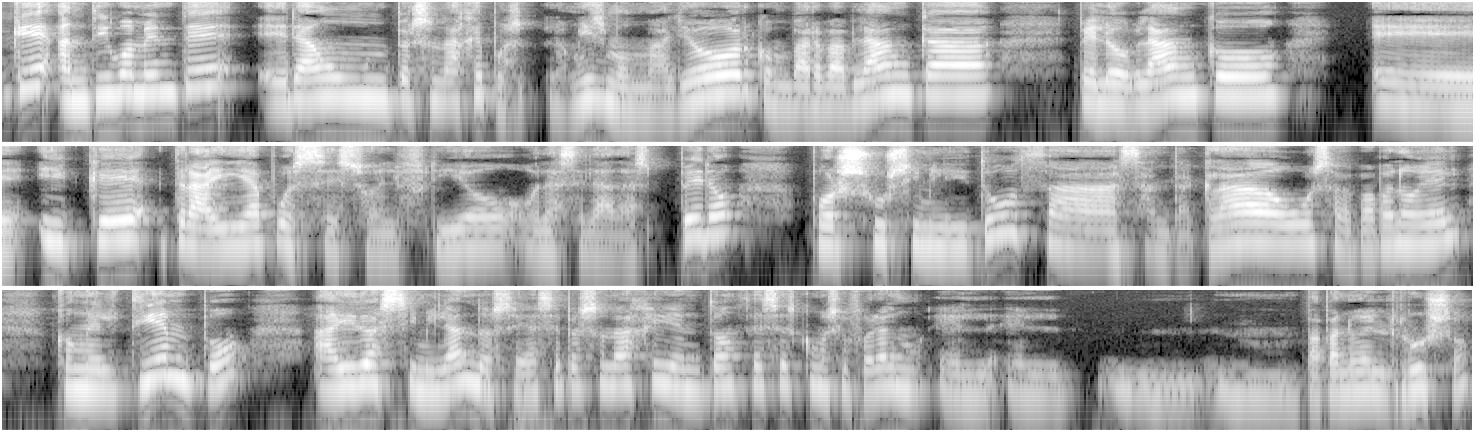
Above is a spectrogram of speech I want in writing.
que antiguamente era un personaje, pues lo mismo, mayor, con barba blanca, pelo blanco, eh, y que traía pues eso, el frío o las heladas. Pero por su similitud a Santa Claus, a Papá Noel, con el tiempo ha ido asimilándose a ese personaje y entonces es como si fuera el, el, mm, Papá Noel ruso,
